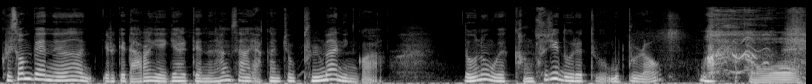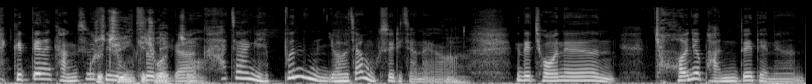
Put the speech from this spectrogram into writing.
그 선배는 이렇게 나랑 얘기할 때는 항상 약간 좀 불만인 거야. 너는 왜 강수지 노래도 못 불러? 어. 그때는 강수지 그렇죠, 목소리가. 가장 예쁜 여자 목소리잖아요. 음. 근데 저는 전혀 반대되는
